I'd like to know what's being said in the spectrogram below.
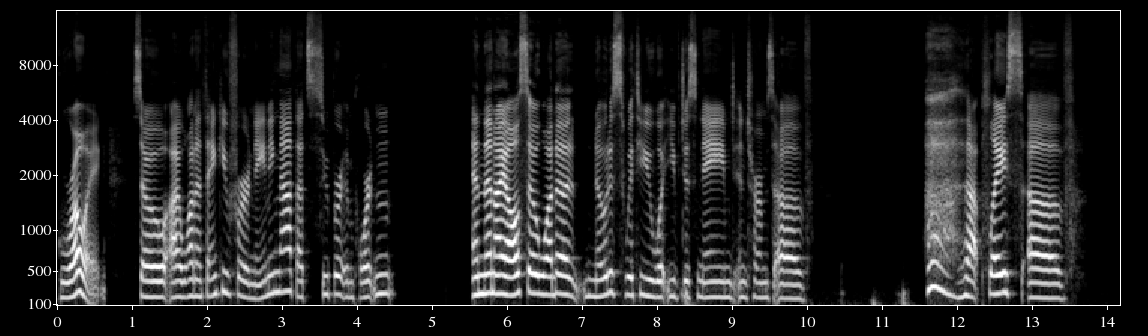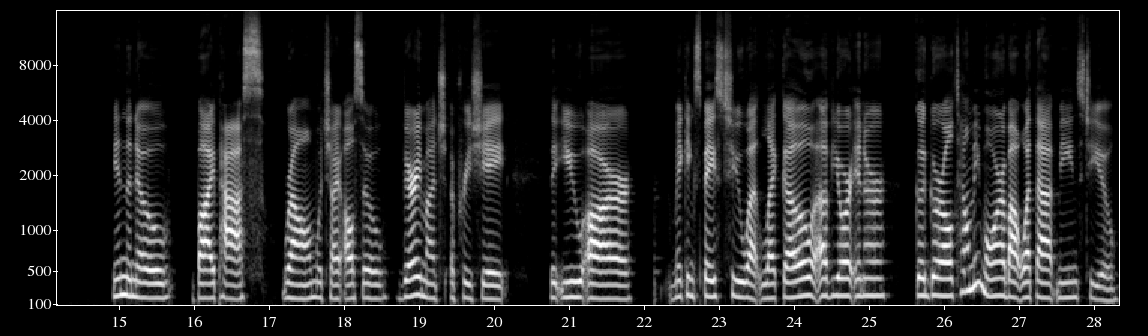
growing? So I want to thank you for naming that. That's super important. And then I also want to notice with you what you've just named in terms of that place of in the know bypass realm, which I also very much appreciate that you are making space to what let go of your inner good girl. Tell me more about what that means to you.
